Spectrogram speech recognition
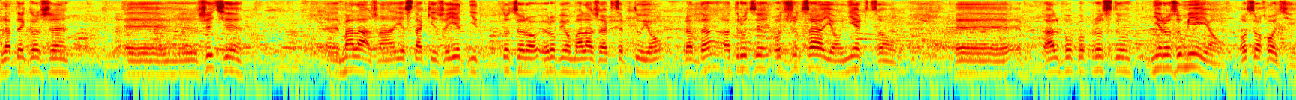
dlatego że e, życie malarza jest takie, że jedni to, co ro, robią malarze, akceptują, prawda, a drudzy odrzucają, nie chcą e, albo po prostu nie rozumieją, o co chodzi.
